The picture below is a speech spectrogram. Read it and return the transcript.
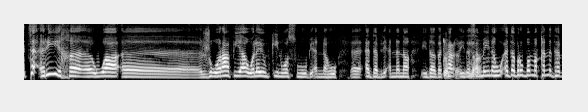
تأريخ وجغرافيا ولا يمكن وصفه بأنه أدب لأننا إذا ذكر إذا نعم. سميناه أدب ربما قد نذهب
